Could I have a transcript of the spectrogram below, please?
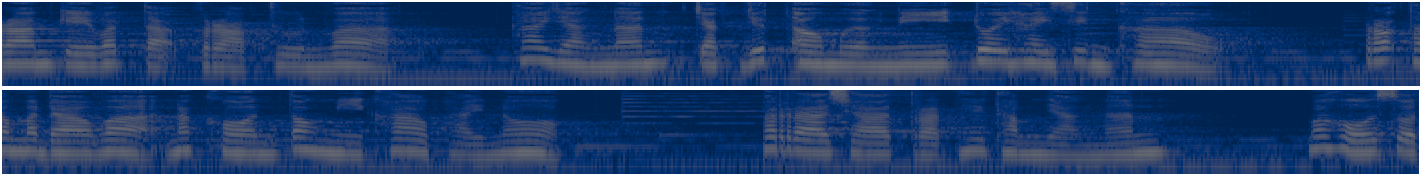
รามเกวัตตะกราบทูลว่า ถ้าอย่างนั้นจักยึดเอาเมืองนี้ด้วยให้สิ้นข้าว เพราะธรรมดาว่านครต้องมีข้าวภายนอก ระราชาตรัสให้ทำอย่างนั้น มโหสถ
